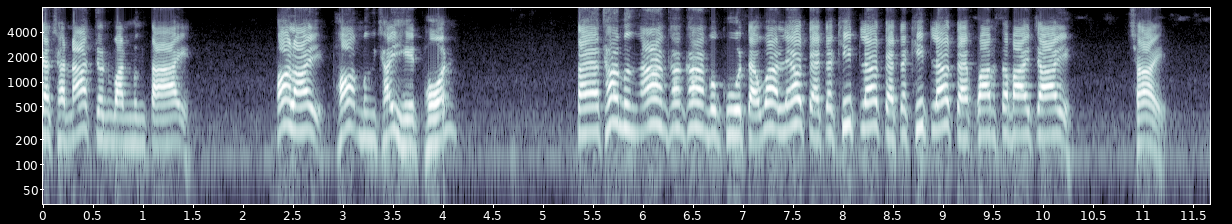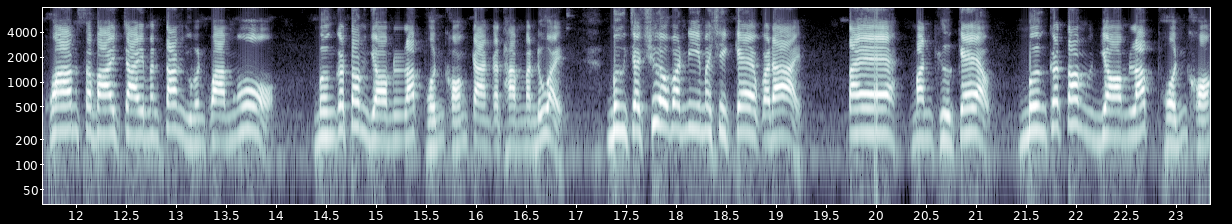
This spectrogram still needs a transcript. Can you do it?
จะชนะจนวันมึงตาย เพราะอะไร เพราะมึงใช้เหตุผล แต่ถ้ามึงอ้างข้างๆกูครูแต่ว่าแล้วแต่จะคิดแล้วแต่จะคิดแล้วแต่ความสบายใจ ใช่ ความสบายใจมันตั้งอยู่บนความโง่ มึงก็ต้องยอมรับผลของการกระทำมันด้วย มึงจะเชื่อว่านี่ไม่ใช่แก้วก็ได้ แต่มันคือแก้ว มึงก็ต้องยอมรับผลของ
